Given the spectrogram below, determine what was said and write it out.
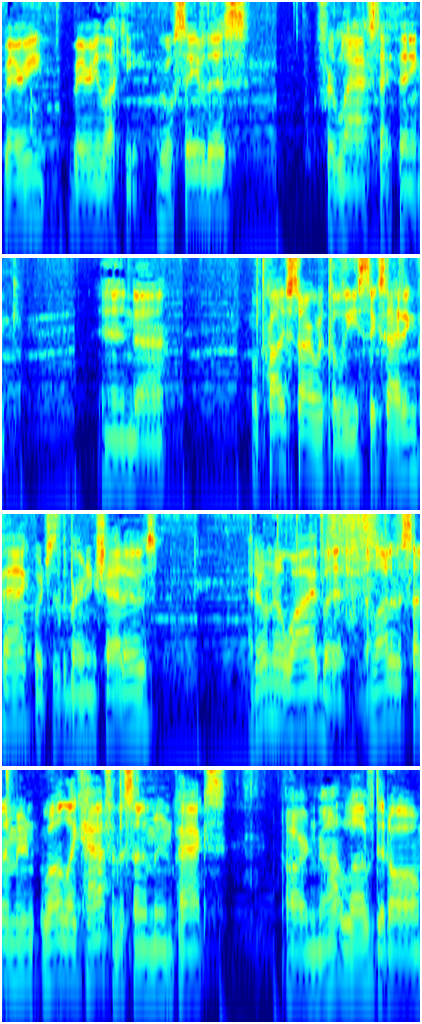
very, very lucky. We'll save this for last, I think. And uh, we'll probably start with the least exciting pack, which is the Burning Shadows. I don't know why, but a lot of the Sun and Moon, well, like half of the Sun and Moon packs are not loved at all,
